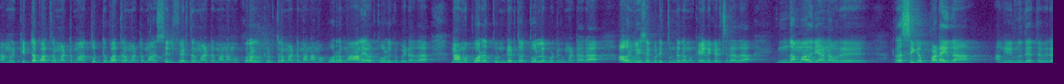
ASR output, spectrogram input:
நம்ம கிட்ட பாத்திர மாட்டோமா தொட்டு பாத்திர மாட்டோமா செல்ஃபி எடுத்துட மாட்டோமா நம்ம குரல் கொடுத்துட மாட்டோமா நம்ம போடுற மாலை அவர் தோலுக்கு போயிடாதா? நம்ம போடுற துண்டு எடுத்து அவர் தோலில் போட்டுக்க மாட்டாரா? அவர் வீசக்கூடிய துண்டு நம்ம கையில் கிடச்சிடாதா? இந்த மாதிரியான ஒரு ரசிக படை தான் அங்கே இருந்ததே தவிர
